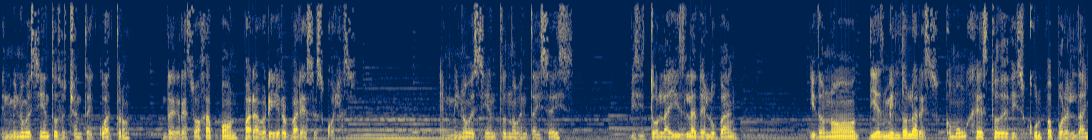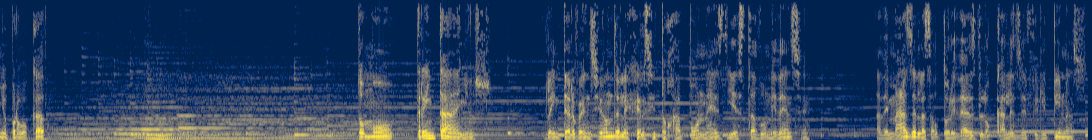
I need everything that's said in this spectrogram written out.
En 1984 regresó a Japón para abrir varias escuelas. En 1996 visitó la isla de Lubang y donó 10 mil dólares como un gesto de disculpa por el daño provocado. Tomó 30 años la intervención del ejército japonés y estadounidense, además de las autoridades locales de Filipinas,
